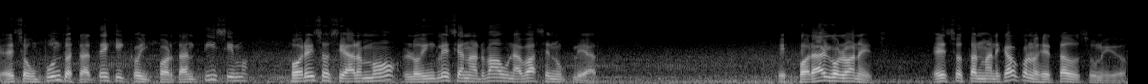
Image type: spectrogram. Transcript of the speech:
Eso es un punto estratégico importantísimo. Por eso se armó, los ingleses han armado una base nuclear. Por algo lo han hecho. Eso están manejado con los Estados Unidos.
